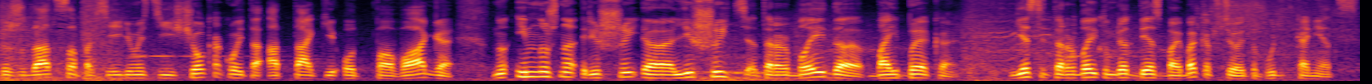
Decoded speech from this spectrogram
дожидаться, по всей видимости, еще какой-то атаки от Павага. Но им нужно реши, э, лишить Террорблейда байбека. Если Террорблейд умрет без байбека, все, это будет конец.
